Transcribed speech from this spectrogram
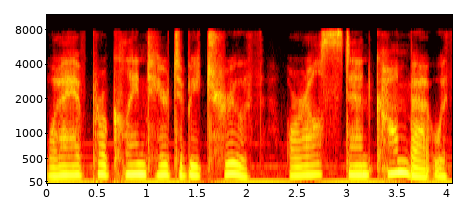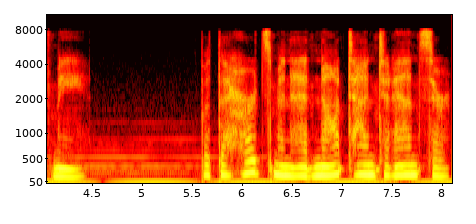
what I have proclaimed here to be truth, or else stand combat with me. But the herdsman had not time to answer,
